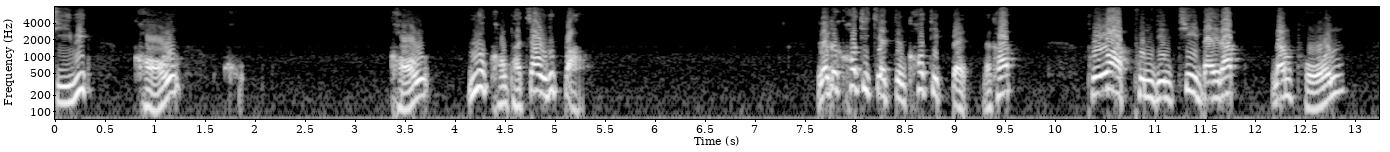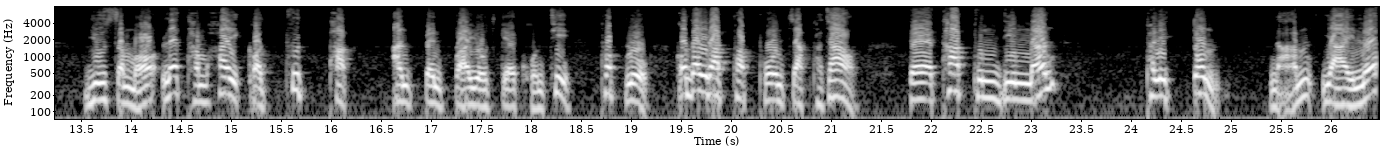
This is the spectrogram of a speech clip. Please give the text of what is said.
ชีวิตของของลูกของพระเจ้าหรือเปล่า แล้วก็ข้อที่7ถึงข้อที่8นะครับ เพราะว่าพื้นดินที่ได้รับน้ำผลอยู่เสมอและทำให้กอดพืชผักอันเป็นประโยชน์แก่คนที่พระปลูกก็ได้รับพระพรจากพระเจ้า แต่ถ้าพื้นดินนั้นผลิตต้นหนามใหญ่และ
